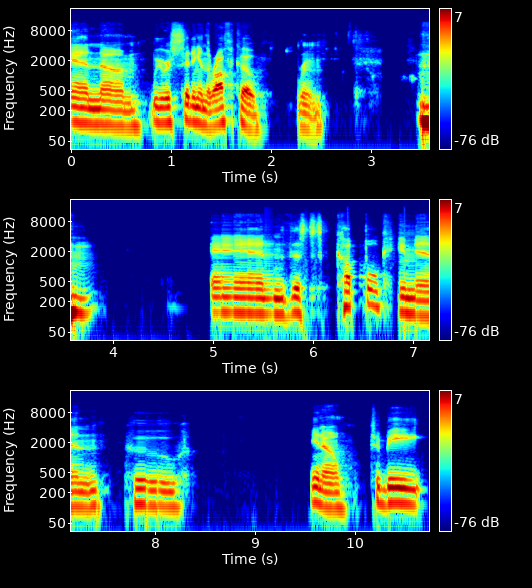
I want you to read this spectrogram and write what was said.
And um, we were sitting in the Rothko room, Mhm. and this couple came in who, you know, to be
